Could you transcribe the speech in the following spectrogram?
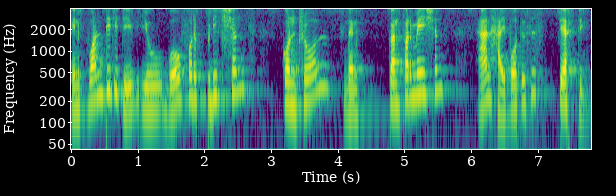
In quantitative, you go for predictions, control, then confirmations and hypothesis testing.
